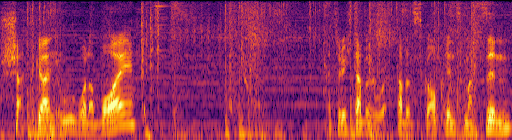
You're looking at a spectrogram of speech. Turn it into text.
Shotgun, uh, what a boy. Natürlich Double, Double Scorpions, macht Sinn.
